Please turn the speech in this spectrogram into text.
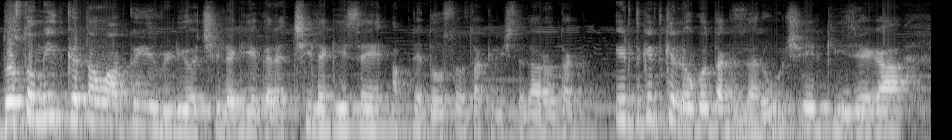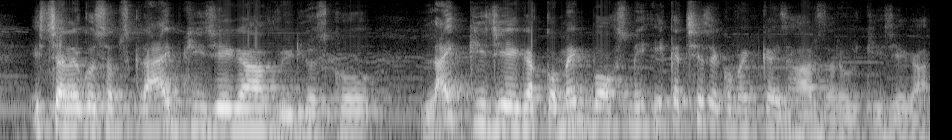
दोस्तों, उम्मीद करता हूँ आपको ये वीडियो अच्छी लगी। अगर अच्छी लगी, इसे अपने दोस्तों तक, रिश्तेदारों तक इर्द गिर्द के लोगों तक ज़रूर शेयर कीजिएगा। इस चैनल को सब्सक्राइब कीजिएगा। वीडियोस को लाइक कीजिएगा कमेंट बॉक्स में एक अच्छे से कमेंट का इजहार ज़रूर कीजिएगा।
